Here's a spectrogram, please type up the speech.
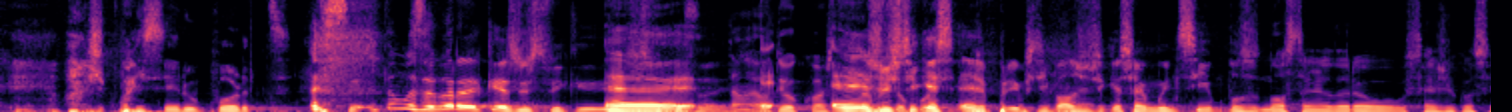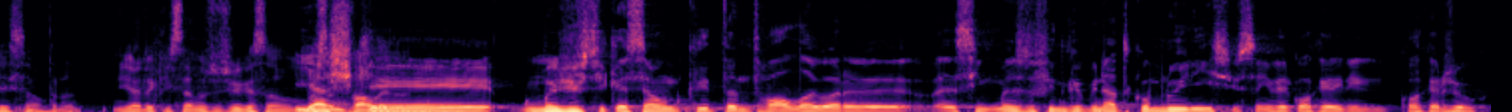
acho que vai ser o Porto. então, mas agora quer justificar Eh, justificações? Então é o Diogo Costa. A, que meter o justifica Porto a principal justificação é muito simples. O nosso treinador é o Sérgio Conceição. Pronto. E olha que isto é uma justificação E bastante acho válida. que é uma justificação que tanto vale agora a 5 meses do fim do campeonato como no início, sem ver qualquer, qualquer jogo.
